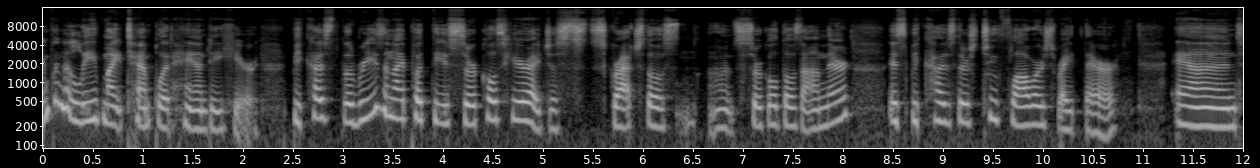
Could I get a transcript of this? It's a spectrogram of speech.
I'm going to leave my template handy here because the reason I put these circles here, I just scratched those, uh, circled those on there, is because there's two flowers right there. And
